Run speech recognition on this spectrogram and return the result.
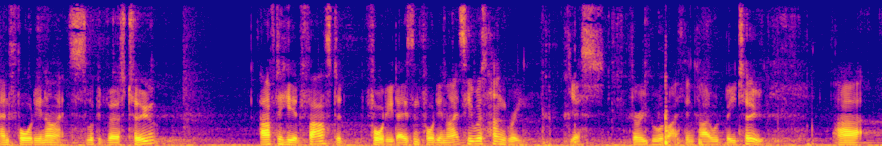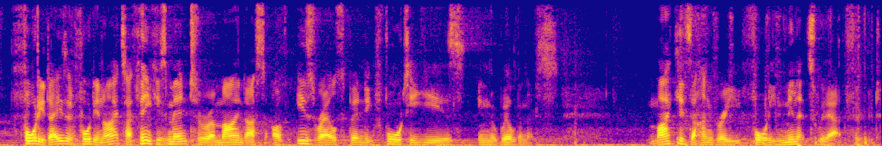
and 40 nights. Look at verse 2. After he had fasted 40 days and 40 nights, he was hungry. Yes, very good. I think I would be too. Uh, 40 days and 40 nights, I think, is meant to remind us of Israel spending 40 years in the wilderness. My kids are hungry 40 minutes without food.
